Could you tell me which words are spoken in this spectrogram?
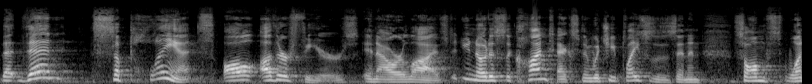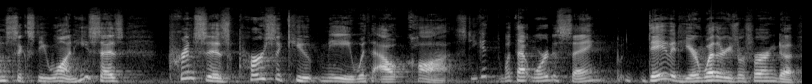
that then supplants all other fears in our lives. Did you notice the context in which he places us in? In Psalm 161, he says, Princes persecute me without cause. Do you get what that word is saying? David here, whether he's referring to,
